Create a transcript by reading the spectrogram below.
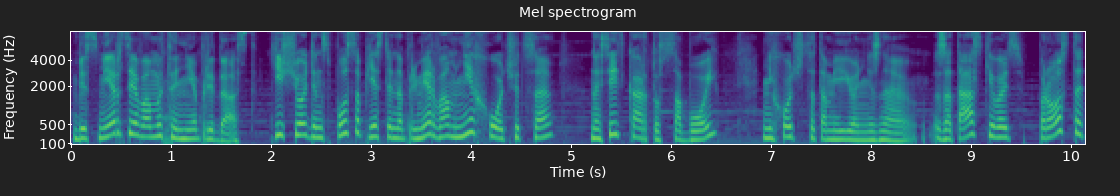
Бессмертие вам это не придаст. Еще один способ, если, например, вам не хочется носить карту с собой, не хочется там ее, не знаю, затаскивать, просто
